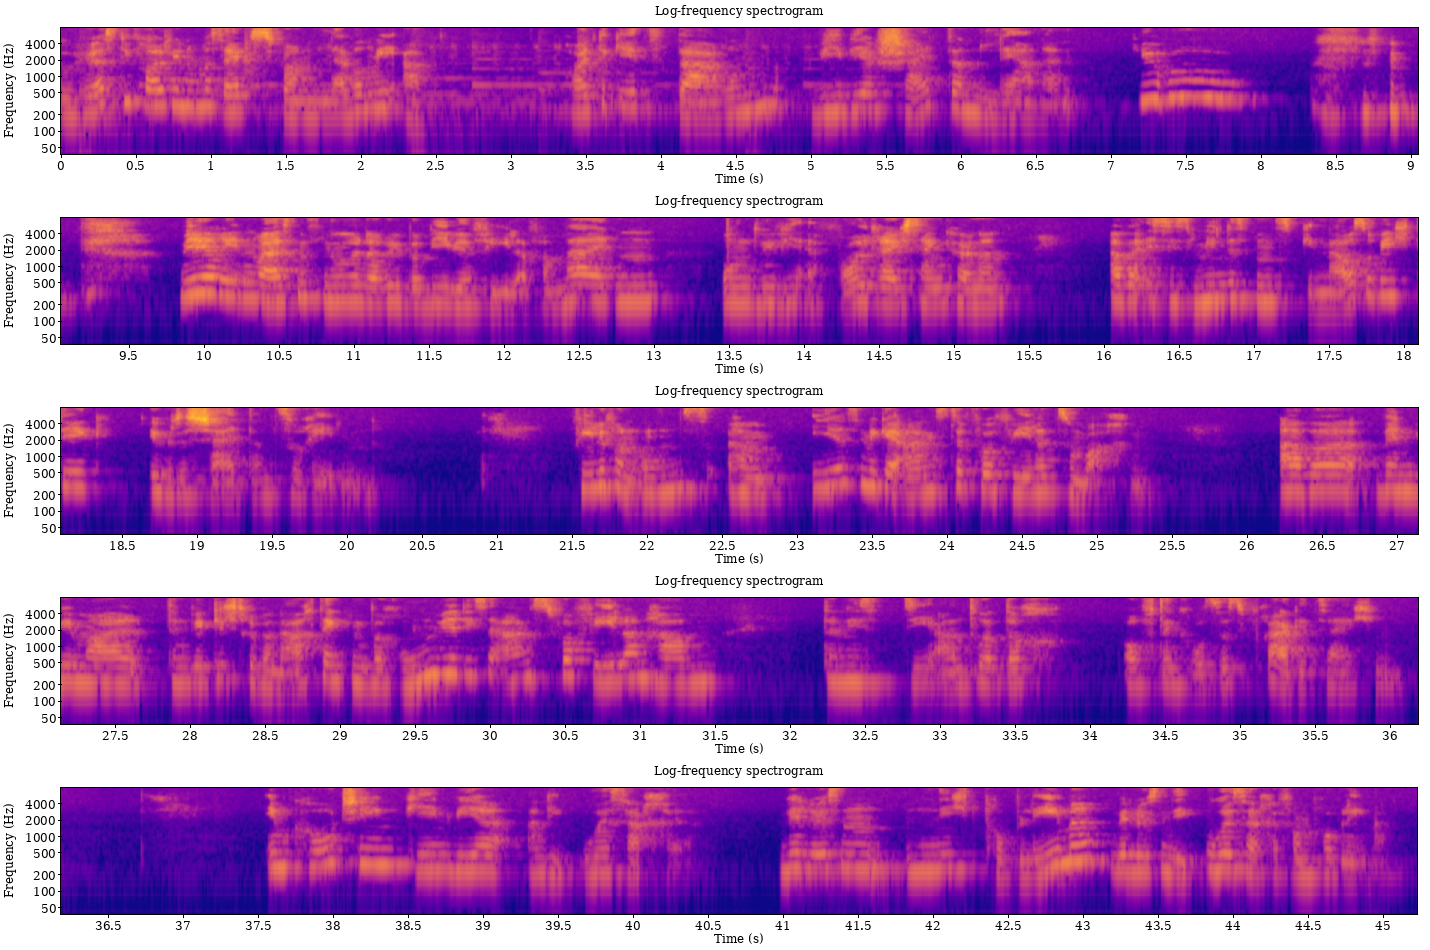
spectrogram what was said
Du hörst die Folge Nummer 6 von Level Me Up. Heute geht es darum, wie wir scheitern lernen. Juhu! wir reden meistens nur darüber, wie wir Fehler vermeiden und wie wir erfolgreich sein können. Aber es ist mindestens genauso wichtig, über das Scheitern zu reden. Viele von uns haben irrsinnige Angst davor, Fehler zu machen. Aber wenn wir mal dann wirklich drüber nachdenken, warum wir diese Angst vor Fehlern haben, dann ist die Antwort doch oft ein großes Fragezeichen. Im Coaching gehen wir an die Ursache. Wir lösen nicht Probleme, wir lösen die Ursache von Problemen.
